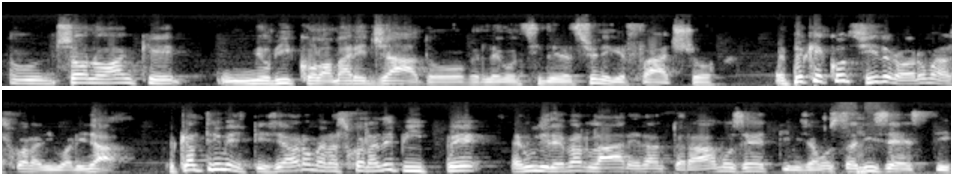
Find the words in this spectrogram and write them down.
mh, sono anche il mio piccolo amareggiato per le considerazioni che faccio, è perché considero la Roma una squadra di qualità. Perché altrimenti, se la Roma è una squadra di pippe, è inutile parlare. Tanto eravamo settimi, siamo stati sesti,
